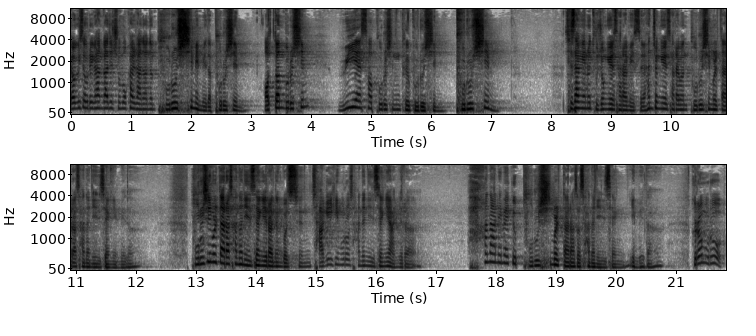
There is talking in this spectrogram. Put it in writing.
여기서 우리가 한 가지 주목할 단어는 부르심입니다. 부르심. 어떤 부르심? 위에서 부르신 그 부르심. 부르심. 세상에는 두 종류의 사람이 있어요. 한 종류의 사람은 부르심을 따라 사는 인생입니다. 부르심을 따라 사는 인생이라는 것은 자기 힘으로 사는 인생이 아니라 하나님의 그 부르심을 따라서 사는 인생입니다. 그러므로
